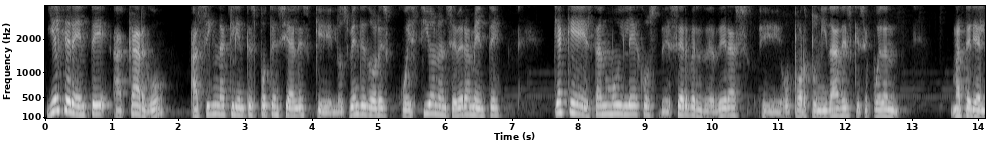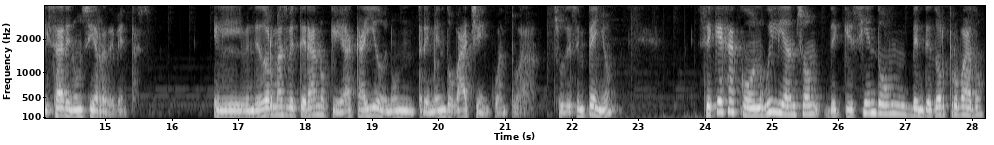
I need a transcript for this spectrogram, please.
y el gerente a cargo asigna clientes potenciales que los vendedores cuestionan severamente ya que están muy lejos de ser verdaderas eh, oportunidades que se puedan materializar en un cierre de ventas. El vendedor más veterano que ha caído en un tremendo bache en cuanto a su desempeño, se queja con Williamson de que siendo un vendedor probado,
